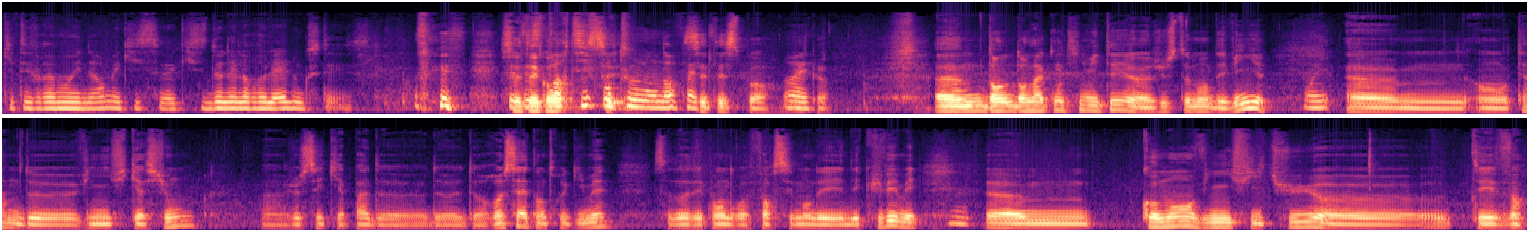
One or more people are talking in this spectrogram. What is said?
qui était vraiment énorme et qui se, qui se donnait le relais. Donc c'était sportif pour tout le monde en fait. C'était sport, d'accord. dans, dans, la continuité justement des vignes, en termes de vinification, euh, je sais qu'il n'y a pas de, de, recette, entre guillemets, ça doit dépendre forcément des, des cuvées, mais mm. euh, comment vinifies-tu euh, tes vins?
